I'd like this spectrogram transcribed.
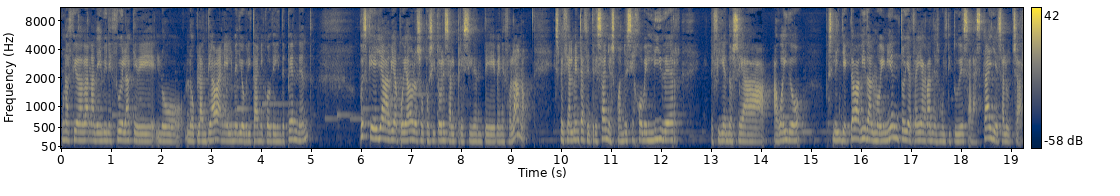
una ciudadana de Venezuela que lo, lo planteaba en el medio británico The Independent, pues que ella había apoyado a los opositores al presidente venezolano, especialmente hace tres años, cuando ese joven líder, refiriéndose a, a Guaidó, pues le inyectaba vida al movimiento y atraía grandes multitudes a las calles a luchar.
